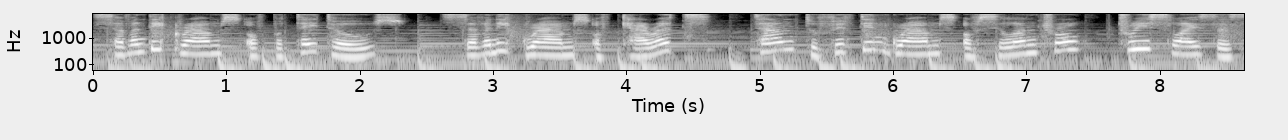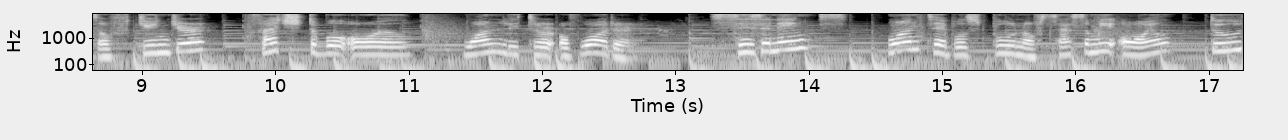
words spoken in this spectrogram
70 grams of potatoes, 70 grams of carrots, 10 to 15 grams of cilantro, 3 slices of ginger, vegetable oil, 1 liter of water. Seasonings 1 tablespoon of sesame oil, 2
